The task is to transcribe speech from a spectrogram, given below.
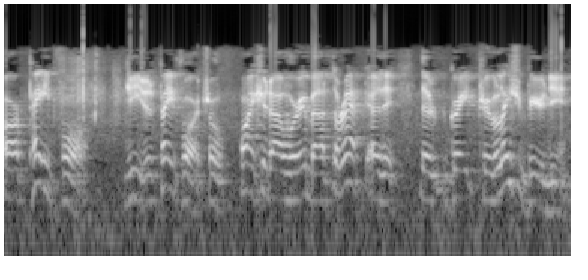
are paid for. Jesus paid for it. So why should I worry about the rapture, uh, the, the great tribulation period then?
